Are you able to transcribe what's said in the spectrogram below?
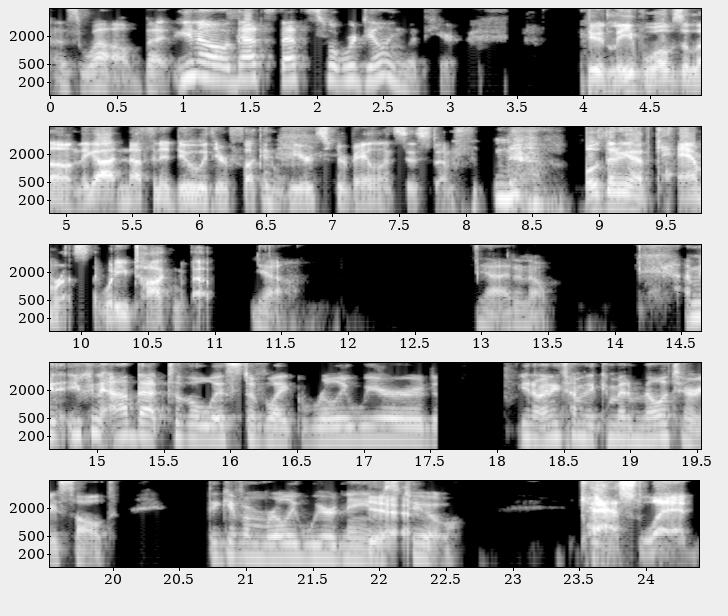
as well. But you know that's that's what we're dealing with here. Dude, leave wolves alone. They got nothing to do with your fucking weird surveillance system. No, Wolves don't even have cameras. Like, what are you talking about? yeah, yeah. I don't know. I mean, you can add that to the list of like really weird. You know, anytime they commit a military assault, they give them really weird names Yeah. too. Cast lead.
